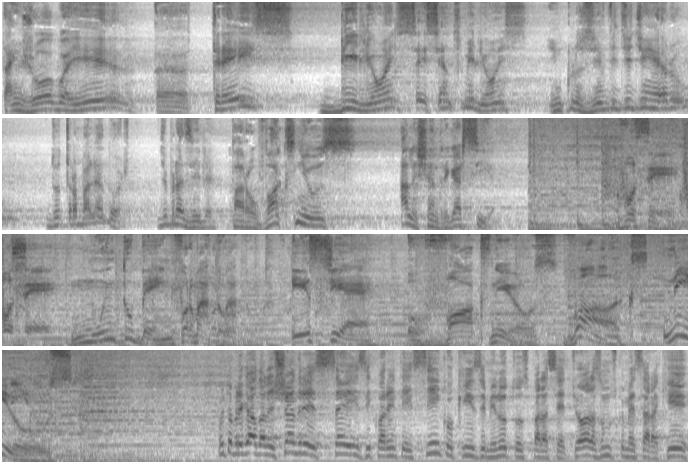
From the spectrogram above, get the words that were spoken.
tá em jogo aí é, 3 bilhões 600 milhões, inclusive de dinheiro do trabalhador de Brasília. Para o Vox News, Alexandre Garcia. Você, você, muito bem informado. Este é o Fox News. Fox News. Muito obrigado, Alexandre. 6 e 45 15 minutos para 7 horas. Vamos começar aqui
